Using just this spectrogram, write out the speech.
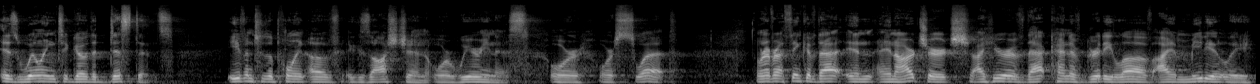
is willing to go the distance, even to the point of exhaustion or weariness or, or sweat. Whenever I think of that in, in our church, I hear of that kind of gritty love, I immediately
